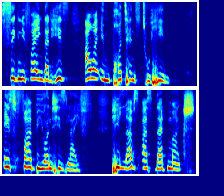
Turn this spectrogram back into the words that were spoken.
signifying that his, our importance to him is far beyond his life. He loves us that much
